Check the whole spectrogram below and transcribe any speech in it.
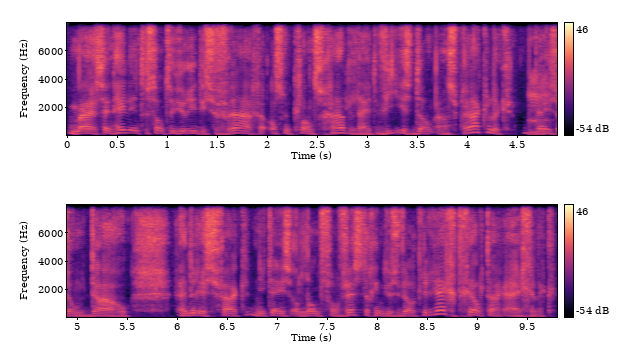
Maar het zijn hele interessante juridische vragen. Als een klant schade leidt, wie is dan aansprakelijk? Mm bij zo'n DAO. En er is vaak niet eens een land van vestiging, dus welk recht geldt daar eigenlijk?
